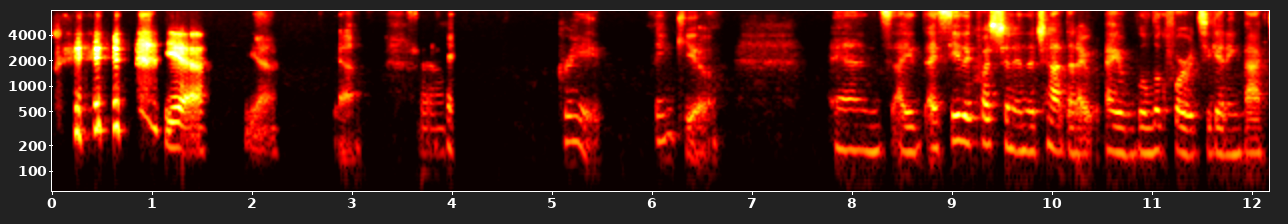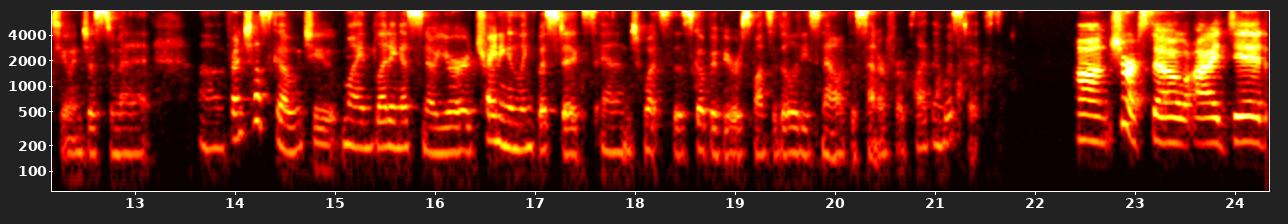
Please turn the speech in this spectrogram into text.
yeah, yeah. Yeah. So. Okay. Great, thank you. And I, I see the question in the chat that I, I will look forward to getting back to in just a minute. Uh, Francesca, would you mind letting us know your training in linguistics and what's the scope of your responsibilities now at the Center for Applied Linguistics? Um, sure. So I did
